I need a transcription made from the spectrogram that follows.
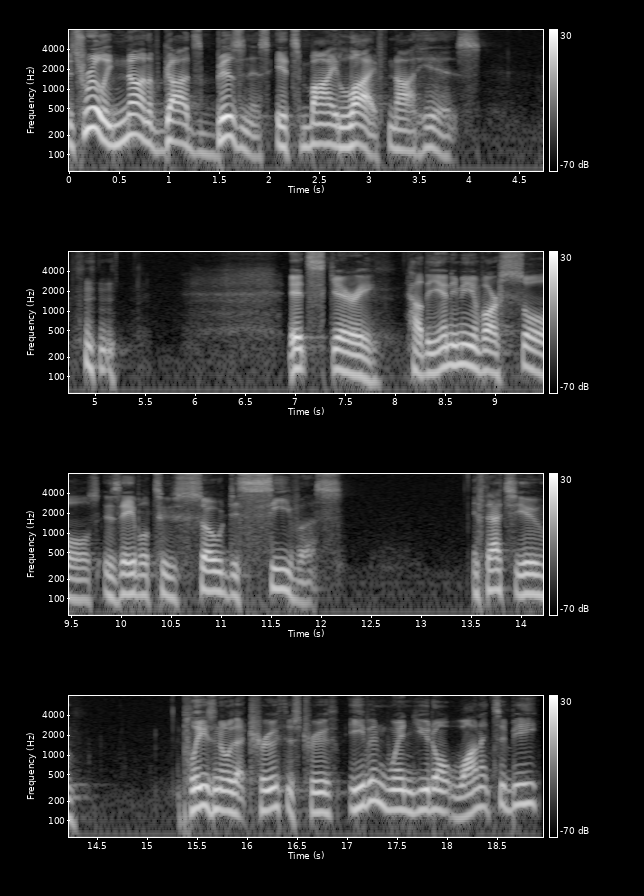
it's really none of God's business. It's my life, not His. it's scary how the enemy of our souls is able to so deceive us. If that's you, Please know that truth is truth, even when you don't want it to be,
